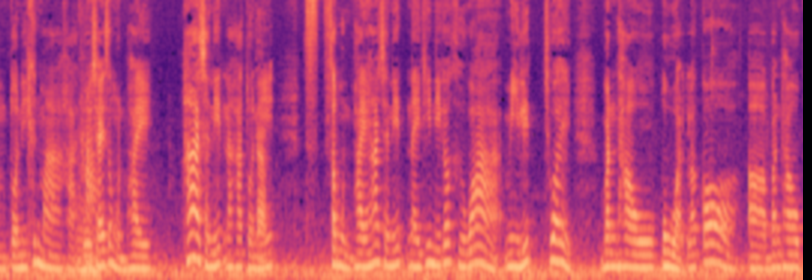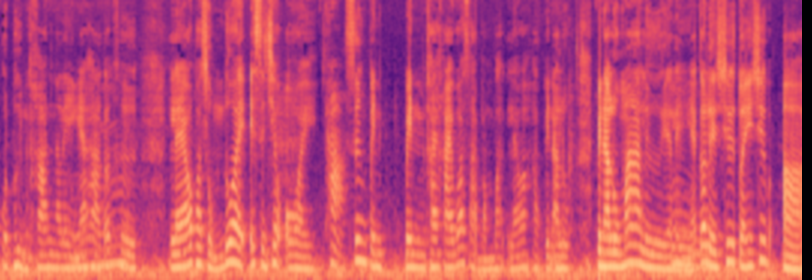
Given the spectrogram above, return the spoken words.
ำตัวนี้ขึ้นมาค่ะค่ะโดยใช้สมุนไพร5 ชนิดนะคะ ตัวนี้ สสมุนไพร5ชนิดในที่นี้ก็คือว่ามีฤทธิ์ช่วยบรรเทาปวดแล้วก็เอ่อบรรเทาผดผื่นคันอะไรอย่างเงี้ยค่ะก็คือแล้วผสมด้วย essential oil ค่ะซึ่งเป็นเป็นคล้ายๆว่าศาสตร์บำบัดแล้วอะค่ะเป็นอารูเป็นอารูมาเลยอะไรอย่างเงี้ยอืมก็เลยชื่อตัวนี้ชื่ออ่า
